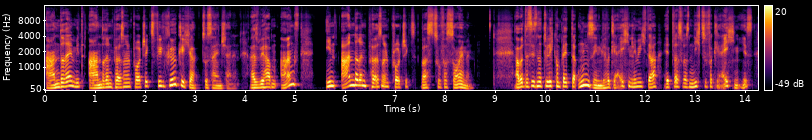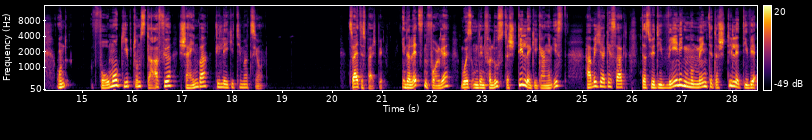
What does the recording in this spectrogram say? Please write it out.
andere mit anderen Personal Projects viel glücklicher zu sein scheinen. Also wir haben Angst, in anderen Personal Projects was zu versäumen. Aber das ist natürlich kompletter Unsinn. Wir vergleichen nämlich da etwas, was nicht zu vergleichen ist und FOMO gibt uns dafür scheinbar die Legitimation. Zweites Beispiel. In der letzten Folge, wo es um den Verlust der Stille gegangen ist, habe ich ja gesagt, dass wir die wenigen Momente der Stille, die wir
